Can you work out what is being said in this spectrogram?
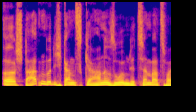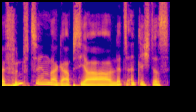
Äh, starten würde ich ganz gerne so im Dezember 2015. Da gab es ja letztendlich das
